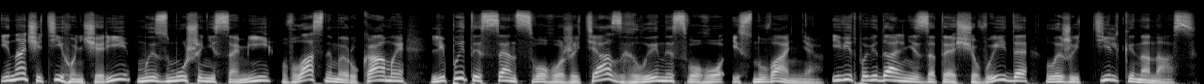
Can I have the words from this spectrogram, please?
Іначе ті гончарі, ми змушені самі, власними руками, ліпити сенс свого життя з глини свого існування. І відповідальність за те, що вийде, лежить тільки на нас.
